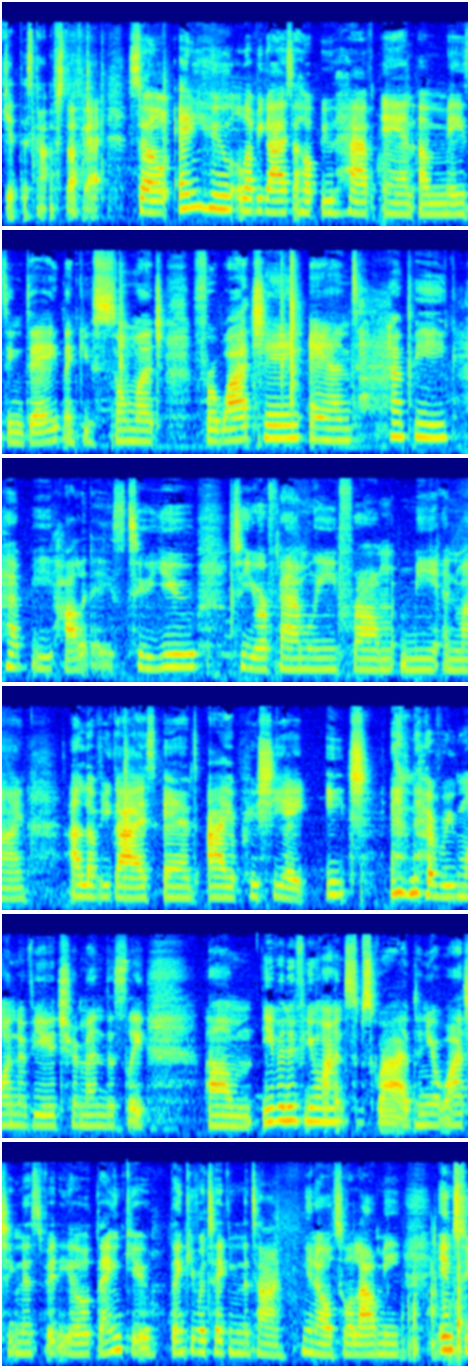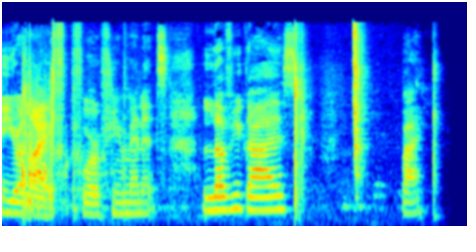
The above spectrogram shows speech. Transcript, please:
get this kind of stuff at. So anywho, love you guys. I hope you have an amazing day. Thank you so much for watching and happy, happy holidays to you, to your family, from me and mine. I love you guys and I appreciate each and every one of you tremendously. Um, even if you aren't subscribed and you're watching this video, thank you. Thank you for taking the time, you know, to allow me into your life for a few minutes. Love you guys. Bye.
